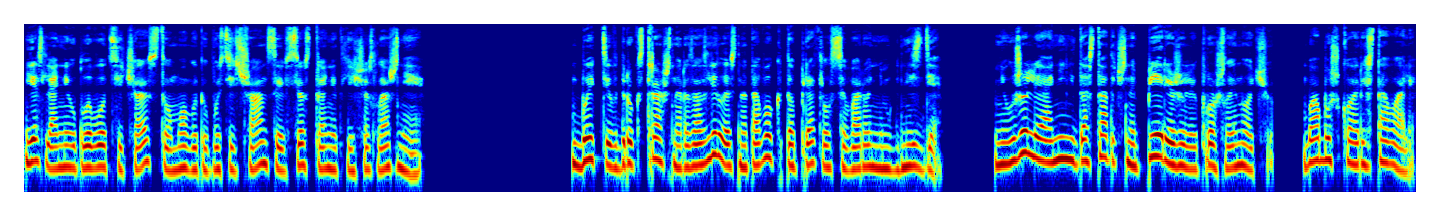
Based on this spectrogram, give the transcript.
Если они уплывут сейчас, то могут упустить шансы, и все станет еще сложнее. Бетти вдруг страшно разозлилась на того, кто прятался в вороньем гнезде. Неужели они недостаточно пережили прошлой ночью? Бабушку арестовали.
